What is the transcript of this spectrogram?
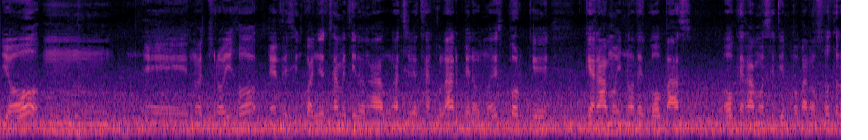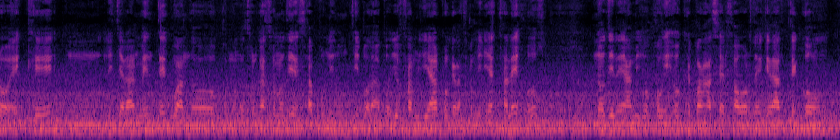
yo, mm, eh, nuestro hijo, el de 5 años, está metido en alguna actividad escolar, pero no es porque queramos irnos de copas o queramos ese tiempo para nosotros, es que mm, literalmente cuando, como en nuestro caso no tienes ningún tipo de apoyo familiar porque la familia está lejos, no tienes amigos con hijos que puedan hacer favor de quedarte con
